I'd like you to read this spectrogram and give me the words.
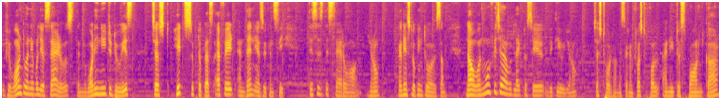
if you want to enable your shadows then what you need to do is just hit shift to plus F8 and then as you can see this is the shadow on you know and it's looking too awesome. Now one more feature I would like to share with you you know just hold on a second. First of all I need to spawn car.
